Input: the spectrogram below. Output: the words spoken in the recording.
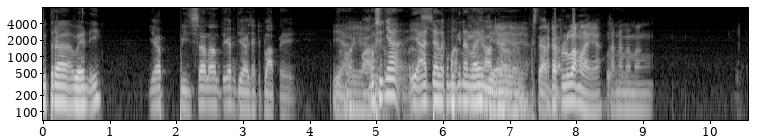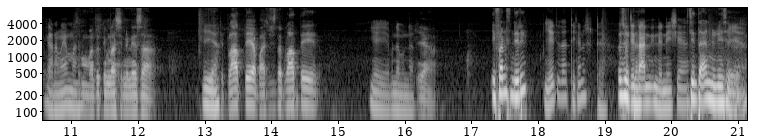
Dutra WNI. Ya bisa nanti kan dia jadi pelatih. Iya. Oh, iya. Maksudnya ya ada lah kemungkinan lain Iya, ya. Iya, iya, iya. Pasti Ada. ada. peluang lah ya, karena memang karena memang. Membantu timnas Indonesia. Iya. Di pelatih apa asisten pelatih. Iya, iya benar-benar. Ya. Ivan sendiri Ya itu tadi kan sudah. Oh, sudah. Kecintaan Indonesia. cinta Indonesia Iya.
